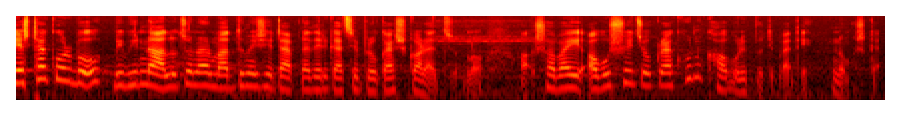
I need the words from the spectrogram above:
চেষ্টা করব বিভিন্ন আলোচনার মাধ্যমে সেটা আপনাদের কাছে প্রকাশ করার জন্য। সবাই অবশ্যই চোখ রাখুন, খবরের প্রতিবাদে। নমস্কার।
